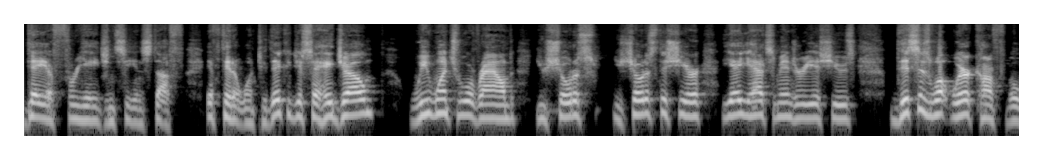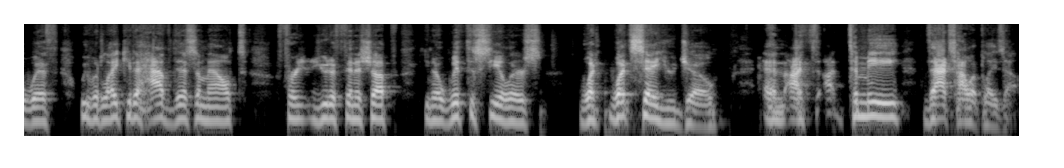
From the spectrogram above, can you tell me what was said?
day of free agency and stuff if they don't want to. They could just say, "Hey, Joe, we want you around. You showed us you showed us this year. Yeah, you had some injury issues. This is what we're comfortable with. We would like you to have this amount for you to finish up, you know, with the Steelers. What what say you, Joe? And I uh, to me, that's how it plays out.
